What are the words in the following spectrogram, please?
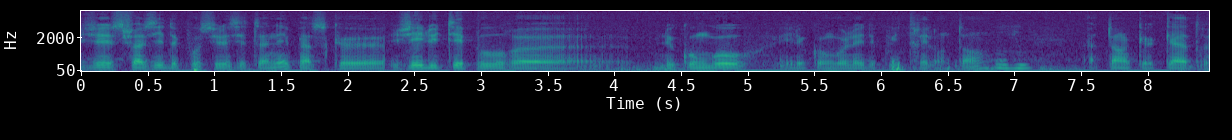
j'ai choisi de postuler cette année parce que j'ai lutté pour euh, le Congo et les Congolais depuis très longtemps, mm -hmm. en tant que cadre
